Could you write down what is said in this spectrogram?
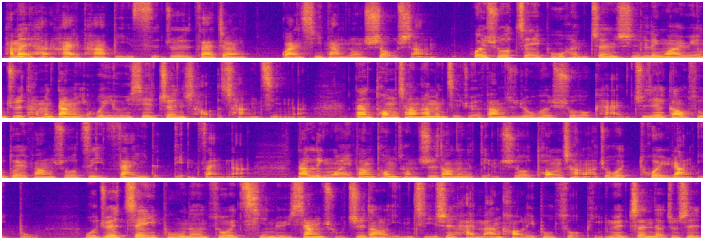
他们也很害怕彼此，就是在这段关系当中受伤。会说这一部很真实，另外原因就是他们当然也会有一些争吵的场景啊。但通常他们解决方式就会说开，直接告诉对方说自己在意的点在哪。那另外一方通常知道那个点之后，通常啊就会退让一步。我觉得这一部呢，作为情侣相处之道的影集，是还蛮好的一部作品，因为真的就是。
